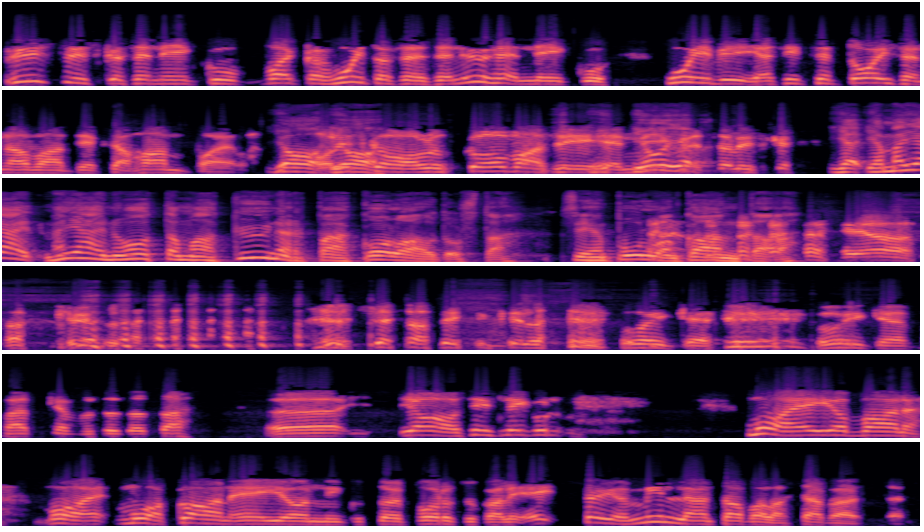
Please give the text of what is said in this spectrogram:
pystyisikö se niinku, vaikka huitosen sen yhden niinku huivi ja sitten sen toisen avaan, tiedätkö hampailla. Joo, olisiko joo. ollut kova siihen? Joo, niinku, ja- että olisiko... Ja, ja mä, jäin, mä jäin ottamaan kyynärpää kolautusta siihen pullon kantaa. Joo, kyllä. se oli kyllä huikea, huikea pätkä, mutta tota, öö, joo, siis niin kuin, mua ei ole vaan, mua, muakaan ei ole niin kuin toi Portugali, ei, se ei ole millään tavalla säväyttänyt.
